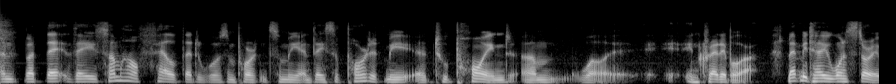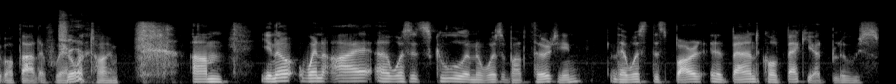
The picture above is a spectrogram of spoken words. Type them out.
And but they they somehow felt that it was important to me, and they supported me uh, to a point. Um, well, incredible. Let me tell you one story about that, if we Sure. have time. Um, you know, when I uh, was at school and I was about 13, there was this bar, uh, band called Backyard Blues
